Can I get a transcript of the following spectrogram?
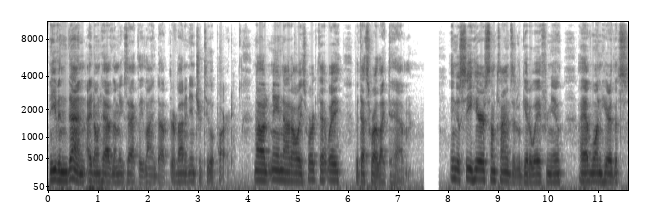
Even then I don't have them exactly lined up. They're about an inch or two apart. Now it may not always work that way, but that's where I like to have them. And you'll see here sometimes it'll get away from you. I have one here that's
